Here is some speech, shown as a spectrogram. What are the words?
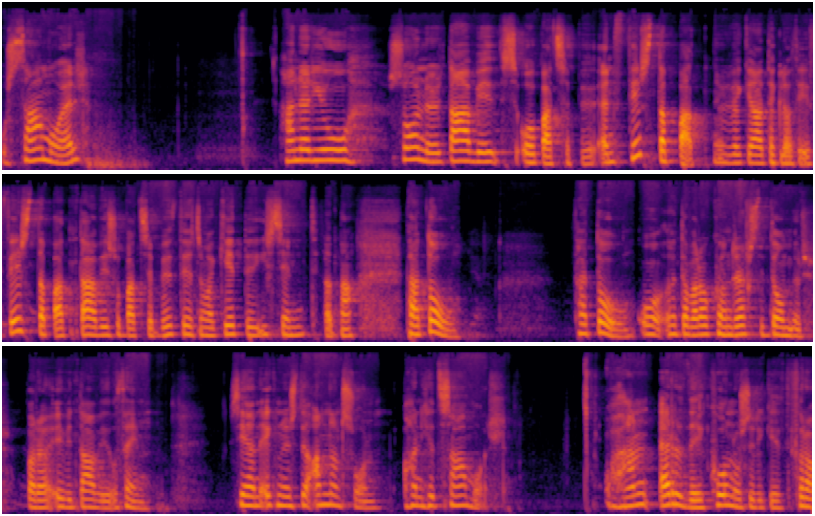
og Samuel, hann er jú sonur Davíðs og Batsebu, en fyrsta bann, ég vil ekki aðtegla á því, fyrsta bann Davíðs og Batsebu, þeir sem var getið í synd þarna, það dó, það dó og þetta var ákveðin refsti dómur bara yfir Davíð og þeim. Síðan eignustu annan son og hann hétt Samuel og hann erði konúsrikið frá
